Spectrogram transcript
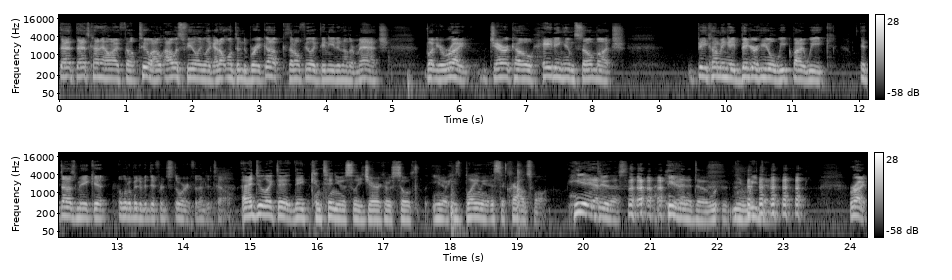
That that's kind of how I felt too. I, I was feeling like I don't want them to break up because I don't feel like they need another match. But you're right, Jericho hating him so much, becoming a bigger heel week by week, it does make it a little bit of a different story for them to tell. And I do like that they continuously, Jericho still, you know, he's blaming it's the crowd's fault. He didn't Yeah. do this. He didn't do it. We, you know, we did it. Right.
